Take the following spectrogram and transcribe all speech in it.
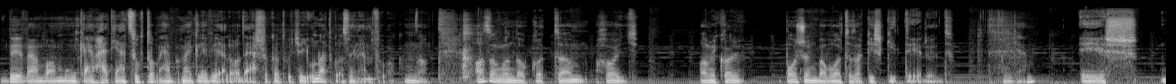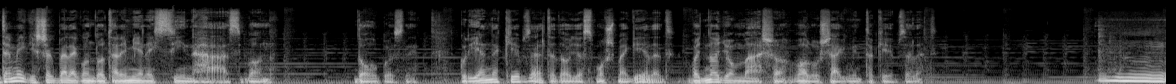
bőven van munkám, hát játsszuk tovább a meglévő előadásokat, úgyhogy unatkozni nem fogok. Na, azon gondolkodtam, hogy amikor Pozsonyban volt az a kis kitérőd. Igen. És de mégiscsak belegondoltál, hogy milyen egy színházban dolgozni. Akkor ilyennek képzelted, ahogy azt most megéled? Vagy nagyon más a valóság, mint a képzelet? Hmm,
